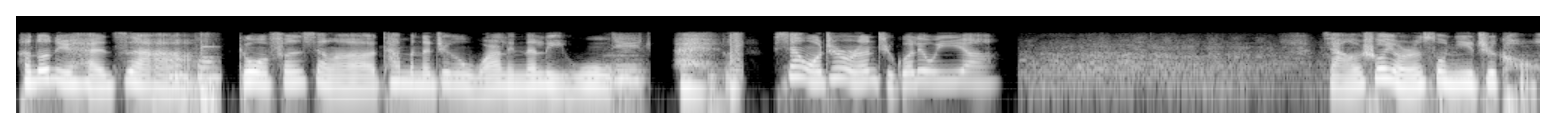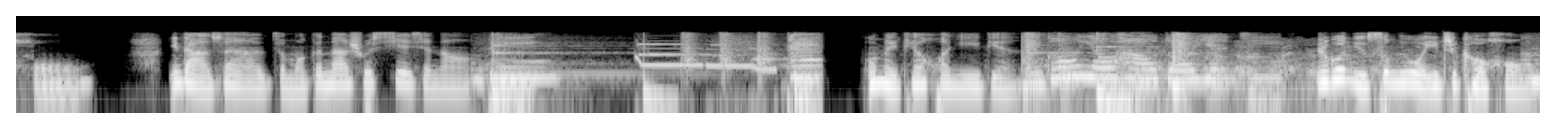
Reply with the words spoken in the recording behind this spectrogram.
很多女孩子啊，给我分享了他们的这个五二零的礼物。哎，像我这种人只过六一啊。假如说有人送你一支口红，你打算怎么跟他说谢谢呢？我每天还你一点。如果你送给我一支口红，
